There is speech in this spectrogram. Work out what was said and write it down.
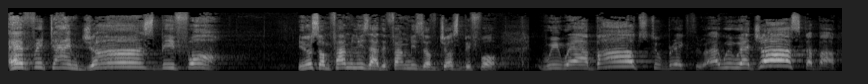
Every time, just before. You know, some families are the families of just before. We were about to break through. Uh, we were just about.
